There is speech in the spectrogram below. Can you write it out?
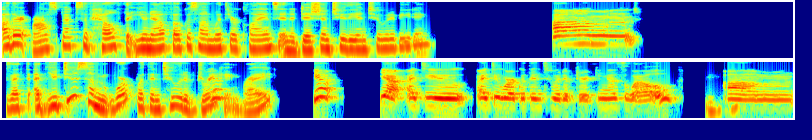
other aspects of health that you now focus on with your clients in addition to the intuitive eating? Um, Because th- you do some work with intuitive yeah. drinking, right? Yeah. Yeah. I do I do work with intuitive drinking as well. Mhm. Um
